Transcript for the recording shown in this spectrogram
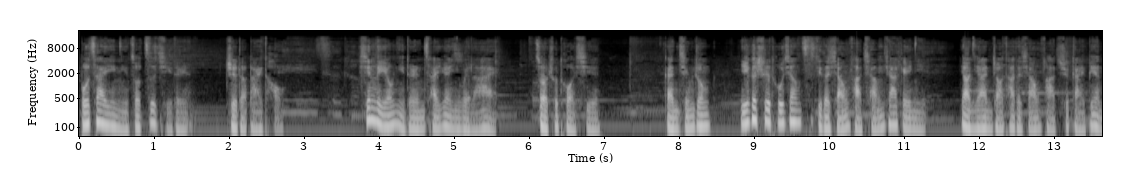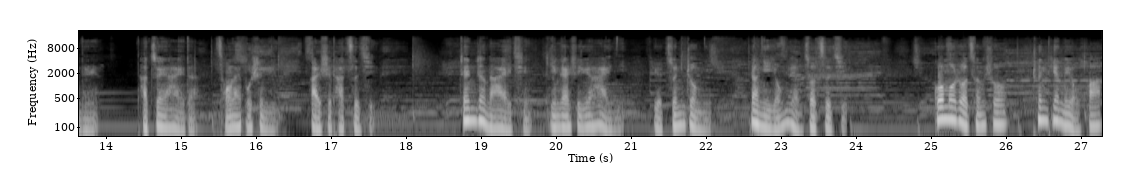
不在意你做自己的人，值得白头。心里有你的人才愿意为了爱，做出妥协。感情中，一个试图将自己的想法强加给你，要你按照他的想法去改变的人，他最爱的从来不是你，而是他自己。真正的爱情，应该是越爱你，越尊重你，让你永远做自己。郭沫若曾说：“春天没有花，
